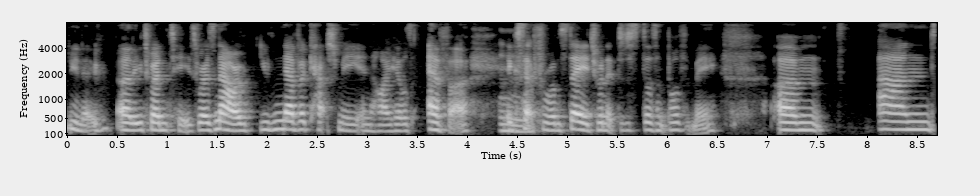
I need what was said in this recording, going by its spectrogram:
you know, early 20s. Whereas now, you'd never catch me in high heels ever, mm. except for on stage when it just doesn't bother me. Um, and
